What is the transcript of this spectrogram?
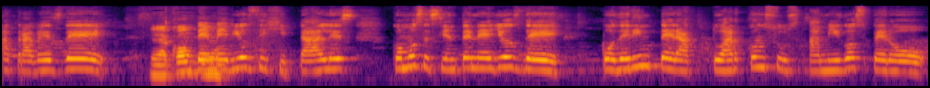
a través de, de medios digitales, cómo se sienten ellos de poder interactuar con sus amigos, pero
